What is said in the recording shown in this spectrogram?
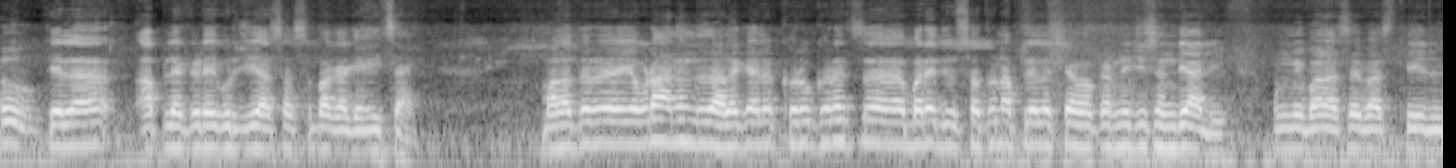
हो. त्याला आपल्याकडे गुरुजी असं असं बघा घ्यायचं आहे. मला तर एवढा आनंद झाला की याला खरोखरच बऱ्याच दिवसातून आपल्याला सेवा करण्याची संधी आली. मग मी बाळासाहेब असतील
